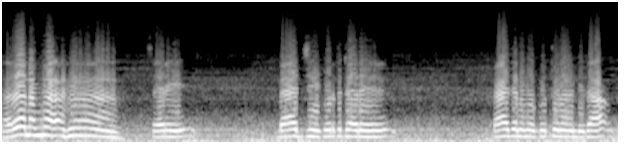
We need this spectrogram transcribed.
அதான் நம்ம சரி. பேட்ச் கொடுத்துட்டாரு. பேட்சை நம்ம கொடுத்துட வேண்டிதான்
